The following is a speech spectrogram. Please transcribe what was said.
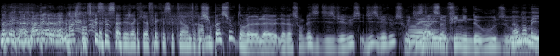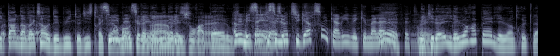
non, mais, ah oui, non, mais moi je pense que c'est ça déjà qui a fait que c'était un drame. Je suis pas sûr que dans la, la- la version anglaise ils disent virus. Ils disent virus ou ils disent Ouais. Non, something in the woods ou... Non, non, mais ils parlent d'un vaccin. Au début, ils te disent très Si, clairement que la gamine, Ah elle a eu son ouais. rappel. ou Ah oui, mais Mais c'est le petit garçon qui arrive et qui est malade, Ouais. en fait. Mais qu'il a, il a eu un rappel, il y a eu un truc là.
